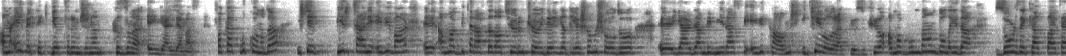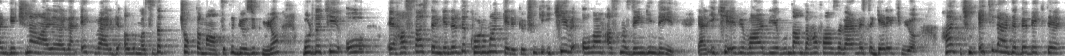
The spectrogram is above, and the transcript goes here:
Ama elbette ki yatırımcının hızını engellemez. Fakat bu konuda işte bir tane evi var e, ama bir tarafta da atıyorum köyde ya da yaşamış olduğu e, yerden bir miras bir evi kalmış. iki ev olarak gözüküyor ama bundan dolayı da zor zekat zaten geçinen ailelerden ek vergi alınması da çok da mantıklı gözükmüyor. Buradaki o e, hassas dengeleri de korumak gerekiyor. Çünkü iki olan aslında zengin değil. Yani iki evi var diye bundan daha fazla vermesi gerekmiyor. Ha, şimdi Etiler'de, Bebek'te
